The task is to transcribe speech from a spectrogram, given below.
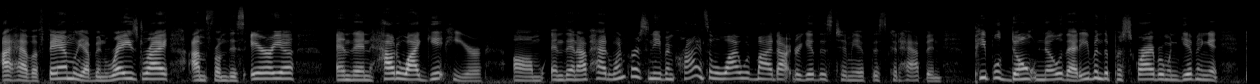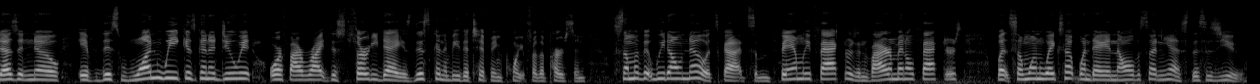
I have a family. I've been raised right. I'm from this area. And then how do I get here? Um, and then I've had one person even cry and say, well, why would my doctor give this to me if this could happen? People don't know that. Even the prescriber, when giving it, doesn't know if this one week is going to do it or if I write this 30 days, this going to be the tipping point for the person. Some of it we don't know. It's got some family factors, environmental factors, but someone wakes up one day and all of a sudden, yes, this is you.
